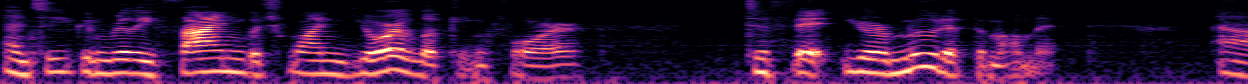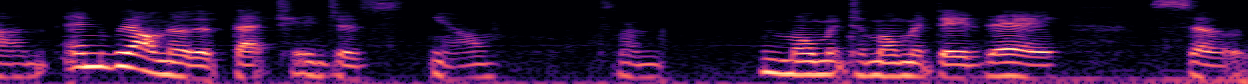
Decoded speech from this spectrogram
and so you can really find which one you're looking for to fit your mood at the moment. Um, and we all know that that changes you know from moment to moment day to day. So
